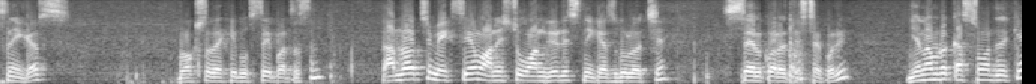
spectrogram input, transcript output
স্নিকার্স বক্সটা দেখে বুঝতেই পারতেছেন। তো আমরা হচ্ছে maximum one is to one গ্রেডের স্নিকার্সগুলো হচ্ছে সেল করার চেষ্টা করি। যেন আমরা কাস্টমারদেরকে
